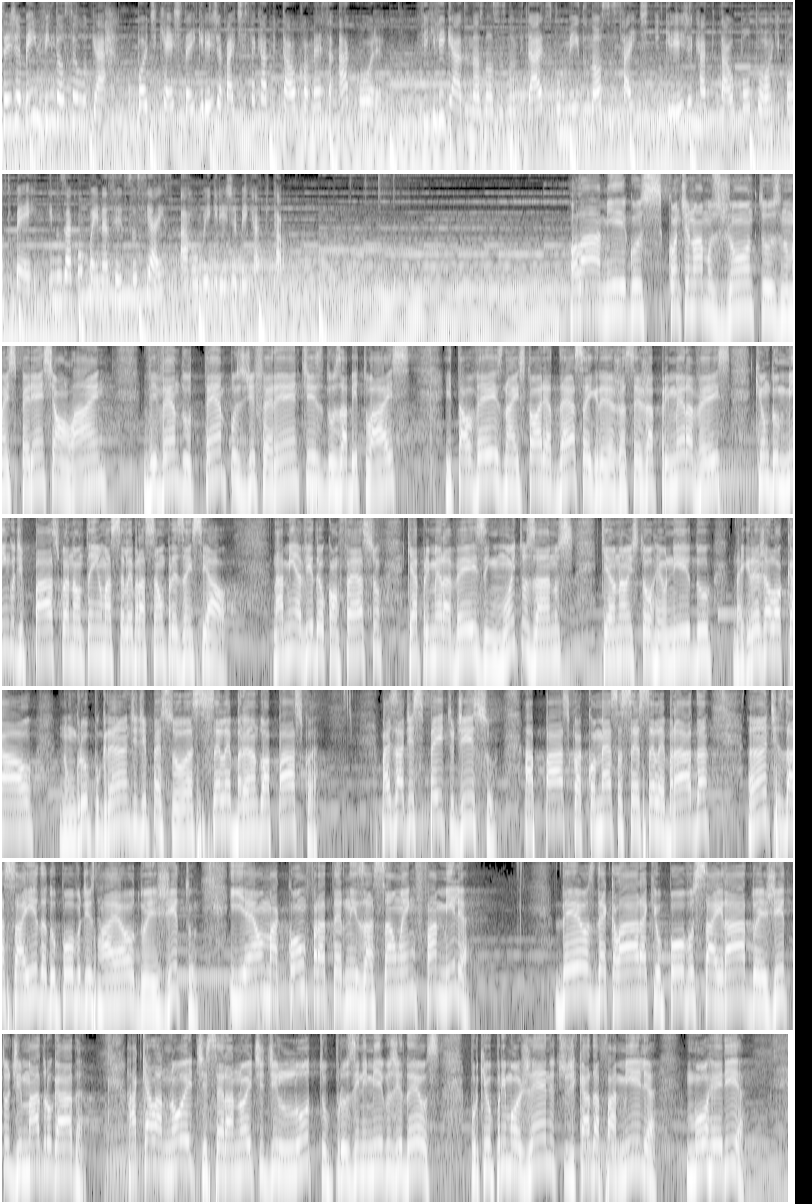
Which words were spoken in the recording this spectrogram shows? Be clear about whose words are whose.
Speaker 1: Seja bem-vindo ao seu lugar. O podcast da Igreja Batista Capital começa agora. Fique ligado nas nossas novidades por meio do nosso site igrejacapital.org.br e nos acompanhe nas redes sociais, arroba Igreja B Capital.
Speaker 2: Olá, amigos. Continuamos juntos numa experiência online, vivendo tempos diferentes dos habituais. E talvez na história dessa igreja seja a primeira vez que um domingo de Páscoa não tem uma celebração presencial. Na minha vida eu confesso que é a primeira vez em muitos anos que eu não estou reunido na igreja local, num grupo grande de pessoas celebrando a Páscoa. Mas a despeito disso, a Páscoa começa a ser celebrada antes da saída do povo de Israel do Egito e é uma confraternização em família. Deus declara que o povo sairá do Egito de madrugada. Aquela noite será noite de luto para os inimigos de Deus, porque o primogênito de cada família morreria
